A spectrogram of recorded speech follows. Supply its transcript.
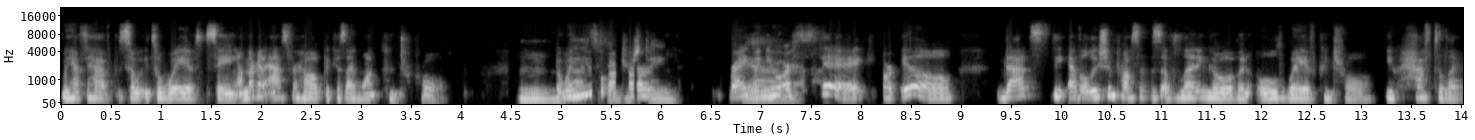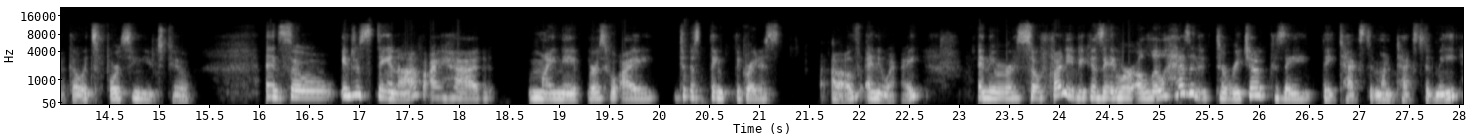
We have to have, so it's a way of saying, I'm not going to ask for help because I want control. Mm, but when you are, interesting. right, yeah. when you are sick or ill, that's the evolution process of letting go of an old way of control. You have to let go, it's forcing you to. And so, interesting enough, I had my neighbors who I just think the greatest of anyway and they were so funny because they were a little hesitant to reach out because they they texted one texted me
